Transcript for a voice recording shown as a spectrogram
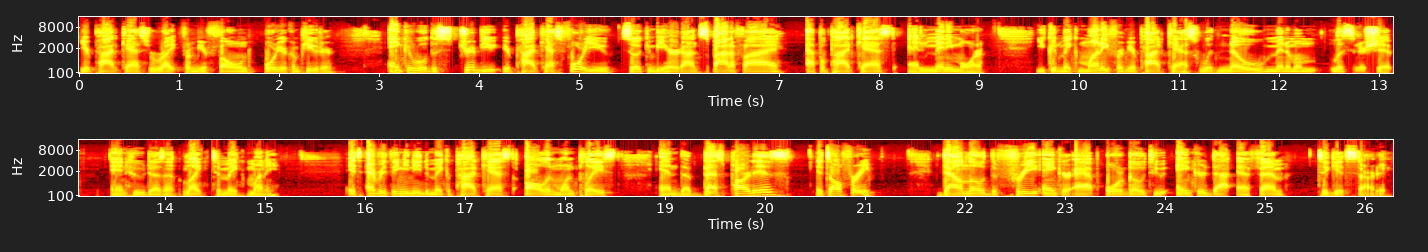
your podcast right from your phone or your computer. Anchor will distribute your podcast for you so it can be heard on Spotify, Apple Podcast, and many more. You can make money from your podcast with no minimum listenership. And who doesn't like to make money? It's everything you need to make a podcast all in one place. And the best part is, it's all free. Download the free Anchor app or go to anchor.fm to get started.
